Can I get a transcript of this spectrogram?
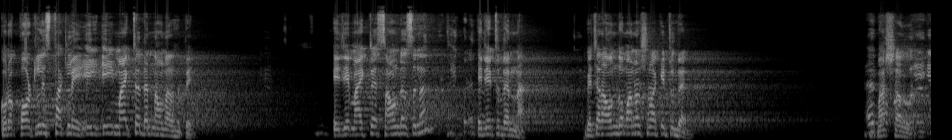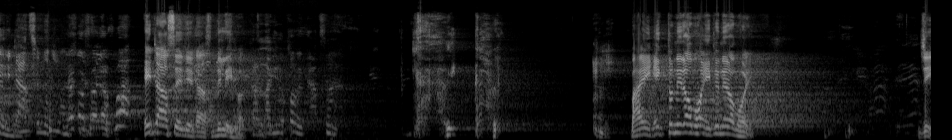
কোনো কর্টলেস থাকলে এই এই মাইকটা দেন না ওনার হাতে। এই যে মাইকটার সাউন্ড আছে না, এটা একটু দেন না। বেচারা অন্ধ মানুষ ওনাকে একটু দেন। হ্যাঁ, মার্শাল্লাহ এটা আছে যেটা আছে দিলেই হয়। ভাই একটু নীরব হয় একটু নীরব হয় জি।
